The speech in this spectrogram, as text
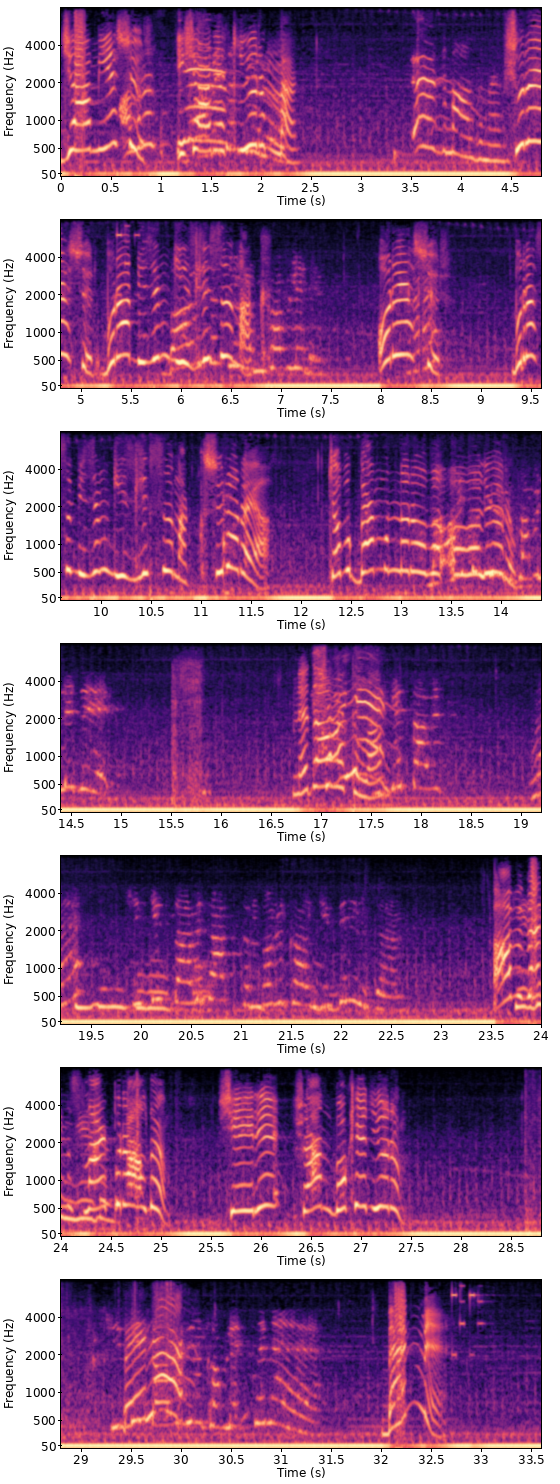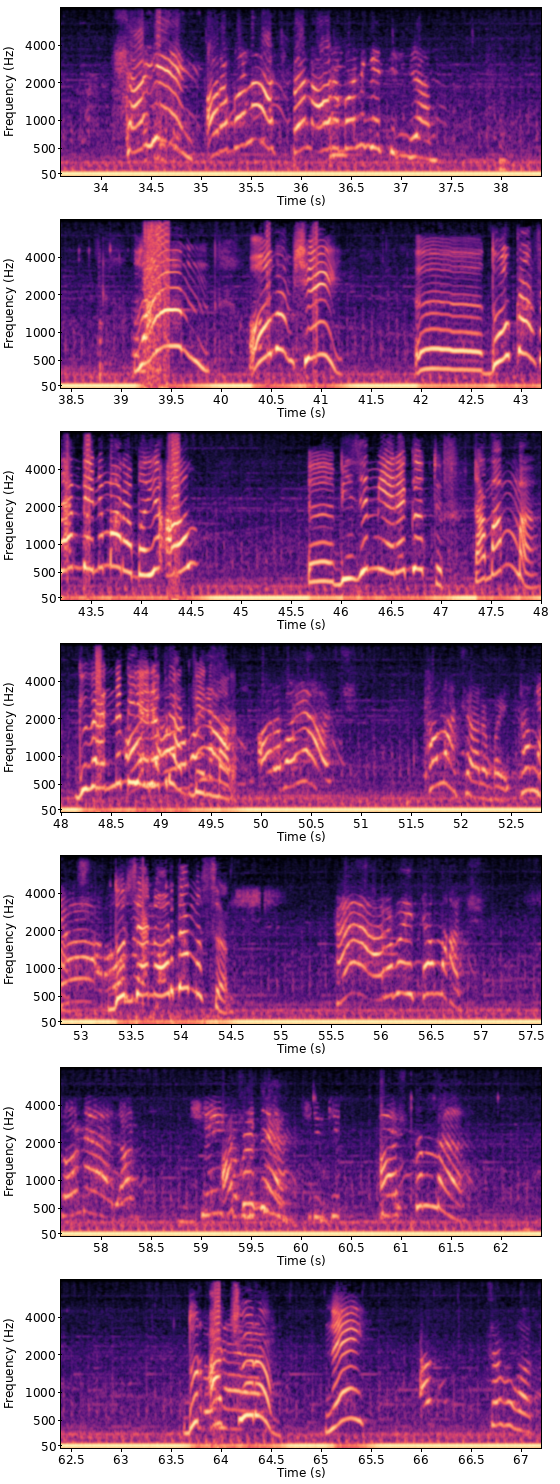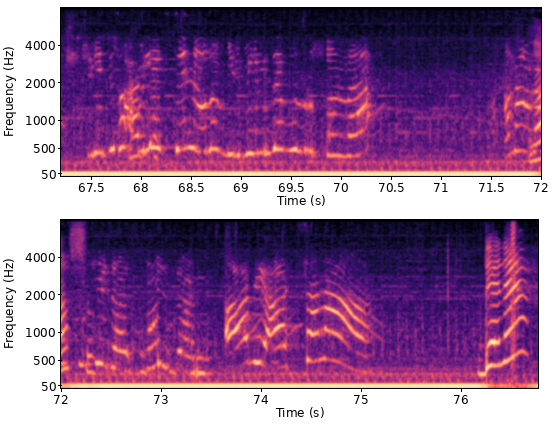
Camiye sür. İşaretliyorum ben. Öldüm ağzıma. Şuraya sür. Bura bizim gizli Daveti sığınak. Oraya sür. Burası bizim gizli sığınak. Sür oraya. Çabuk ben bunları ova- ovalıyorum. Kabul edin. Ne daveti lan? Şirket daveti. He? Şirket daveti attım. Dorukan girdin mi sen? Abi ben Girdim, girdim. sniper aldım. Şehri şu an bok ediyorum. Beyler! kabul etsene. Ben mi? Şahin arabanı aç. Ben arabanı getireceğim. Lan! Oğlum şey. Eee Doğukan sen benim arabayı al. Eee, bizim yere götür. Tamam mı? Güvenli bir yere Abi, bırak arabayı benim aç. ara. Arabayı aç. Tam aç arabayı. Tam aç. Ya Dur oğlum, sen orada mısın? He arabayı tam aç. Soner. Şey, Aç hadi. Açtın mı? Dur açıyorum. Ney? Aç. Çabuk aç. Şirketi kabul etsene oğlum birbirimize vururuz sonra. Ana Nasıl? Yüzden. Abi açsana. Dene.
